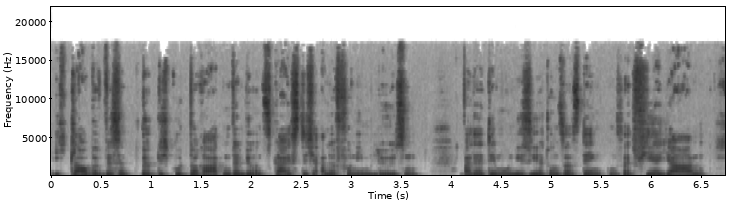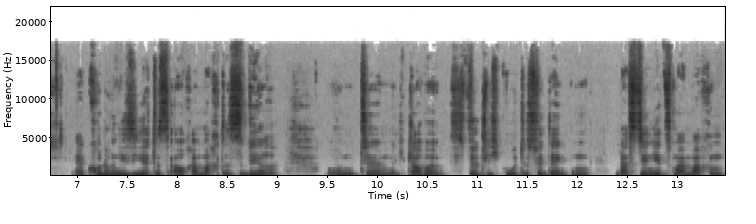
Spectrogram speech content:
Ich glaube, wir sind wirklich gut beraten, wenn wir uns geistig alle von ihm lösen, weil er dämonisiert unser Denken seit vier Jahren. Er kolonisiert es auch, er macht es wirr. Und ähm, ich glaube, es ist wirklich gut, dass wir denken, lass den jetzt mal machen.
